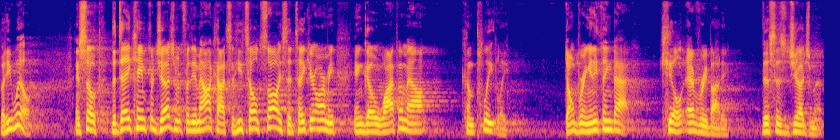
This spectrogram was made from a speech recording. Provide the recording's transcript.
but he will. And so the day came for judgment for the Amalekites, and he told Saul, he said, Take your army and go wipe them out completely. Don't bring anything back, kill everybody. This is judgment.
